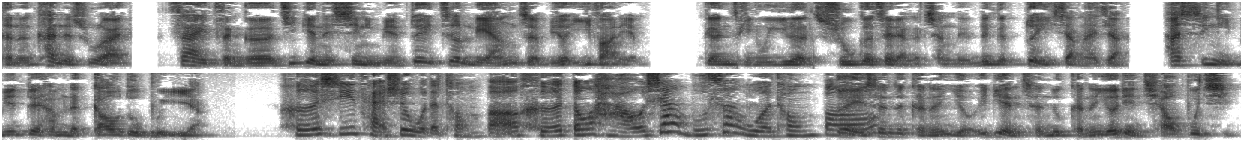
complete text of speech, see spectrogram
可能看得出来，在整个基甸的心里面，对这两者，比如说以法莲。跟毗努伊勒、苏哥这两个城的那个对象来讲，他心里面对他们的高度不一样。河西才是我的同胞，河东好像不算我同胞。对，甚至可能有一点程度，可能有点瞧不起。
